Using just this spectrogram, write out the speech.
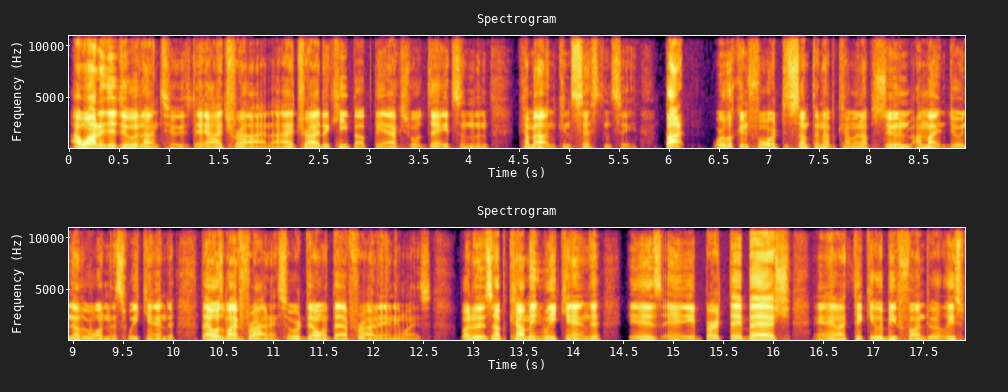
I wanted to do it on Tuesday. I tried. I tried to keep up the actual dates and come out in consistency. But we're looking forward to something up coming up soon. I might do another one this weekend. That was my Friday, so we're done with that Friday, anyways. But this upcoming weekend is a birthday bash, and I think it would be fun to at least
